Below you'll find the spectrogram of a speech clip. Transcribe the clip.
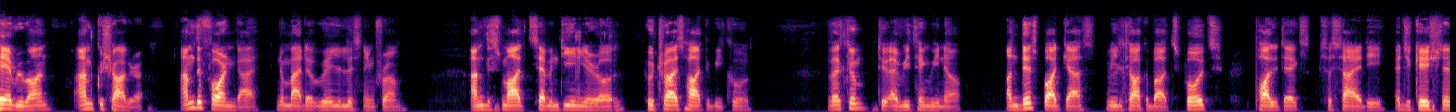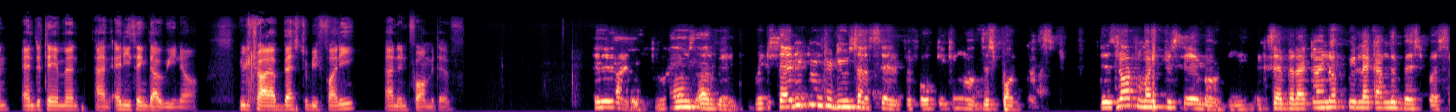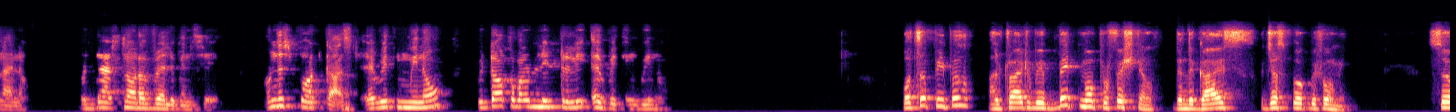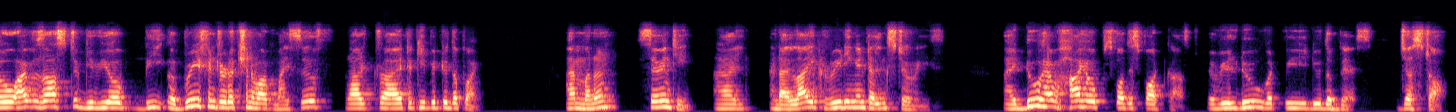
Hey everyone, I'm Kushagra. I'm the foreign guy, no matter where you're listening from. I'm the smart 17 year old who tries hard to be cool. Welcome to Everything We Know. On this podcast, we'll talk about sports, politics, society, education, entertainment, and anything that we know. We'll try our best to be funny and informative. Hey guys, my name's Arvind. We decided to introduce ourselves before kicking off this podcast. There's not much to say about me, except that I kind of feel like I'm the best person I know. But that's not of relevance here. On this podcast, Everything We Know, we talk about literally everything we know. What's up, people? I'll try to be a bit more professional than the guys who just spoke before me. So, I was asked to give you a, b- a brief introduction about myself, and I'll try to keep it to the point. I'm Manan, 17, and I, and I like reading and telling stories. I do have high hopes for this podcast, where we'll do what we do the best just talk.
